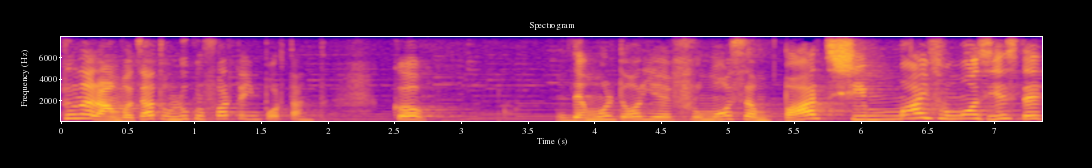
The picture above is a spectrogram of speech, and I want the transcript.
tânăra a învățat un lucru foarte important, că de multe ori e frumos să împarți și mai frumos este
